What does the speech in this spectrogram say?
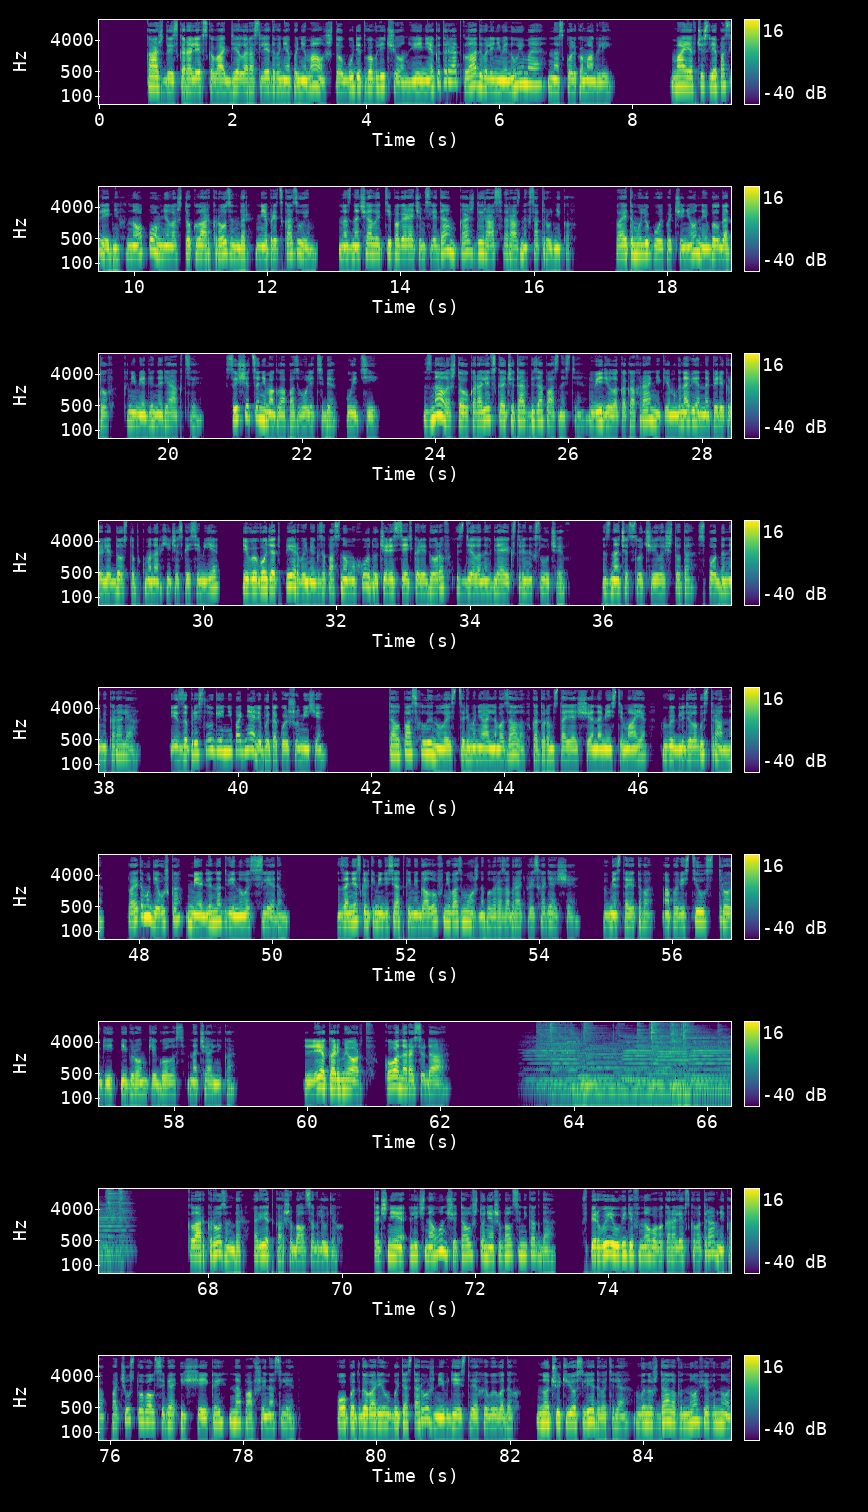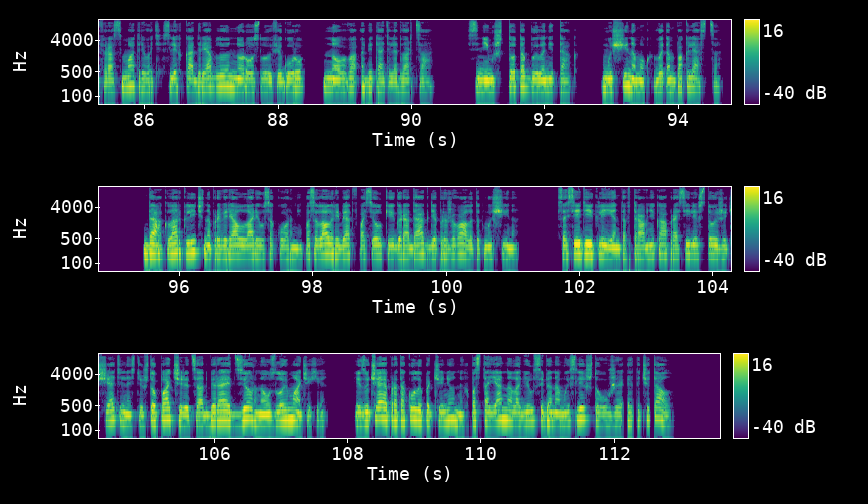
Каждый из королевского отдела расследования понимал, что будет вовлечен, и некоторые откладывали неминуемое, насколько могли. Майя в числе последних, но помнила, что Кларк Розенберг непредсказуем. Назначал идти по горячим следам каждый раз разных сотрудников. Поэтому любой подчиненный был готов к немедленной реакции. Сыщица не могла позволить себе уйти. Знала, что королевская чета в безопасности, видела, как охранники мгновенно перекрыли доступ к монархической семье и выводят первыми к запасному ходу через сеть коридоров, сделанных для экстренных случаев. Значит, случилось что-то с подданными короля. Из-за прислуги не подняли бы такой шумихи. Толпа схлынула из церемониального зала, в котором стоящая на месте Майя выглядела бы странно, поэтому девушка медленно двинулась следом. За несколькими десятками голов невозможно было разобрать происходящее. Вместо этого оповестил строгий и громкий голос начальника. «Лекарь мертв! Конора сюда!» Кларк Розенберг редко ошибался в людях. Точнее, лично он считал, что не ошибался никогда. Впервые увидев нового королевского травника, почувствовал себя ищейкой, напавшей на след. Опыт говорил быть осторожней в действиях и выводах, но чутье следователя вынуждало вновь и вновь рассматривать слегка дряблую, но рослую фигуру нового обитателя дворца. С ним что-то было не так. Мужчина мог в этом поклясться. Да, Кларк лично проверял Лариуса Корни, посылал ребят в поселки и города, где проживал этот мужчина. Соседей и клиентов травника опросили с той же тщательностью, что падчерица отбирает зерна у злой мачехи. Изучая протоколы подчиненных, постоянно ловил себя на мысли, что уже это читал.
